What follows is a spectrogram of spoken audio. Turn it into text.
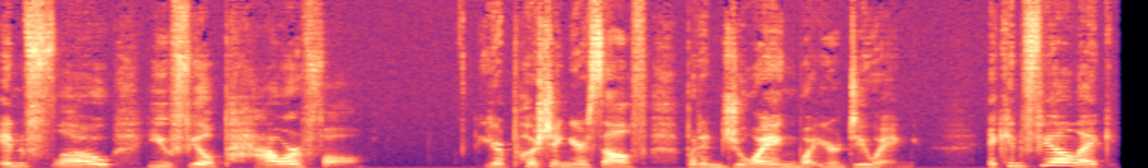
In flow, you feel powerful, you're pushing yourself, but enjoying what you're doing. It can feel like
